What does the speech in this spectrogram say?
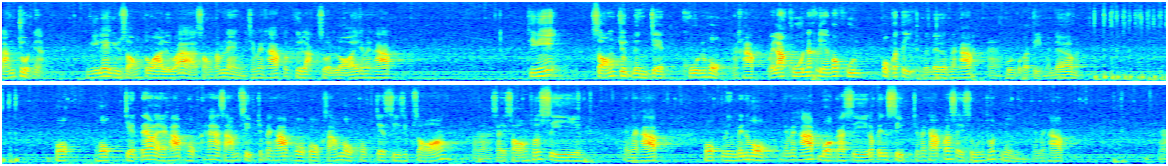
หลังจุดเนี่ยมีเลขอยู่ 2 ตัวหรือว่า 2 ตำแหน่งใช่ไหมครับ ก็คือหลักส่วนร้อยใช่ไหมครับ ทีนี้ 2.17 คูณ 6 นะครับ เวลาคูณนักเรียนก็คูณปกติเหมือนเดิมนะครับอ่าคูณปกติเหมือนเดิม 6 6 7 ได้เท่าไหร่ครับ 6 5 30 ใช่ไหมครับ 6 6 3 6 6 7 42อ่าใส่ 2 ทด4ใช่ไหมครับ 6 1 เป็น6ใช่ไหมครับ บวกกับ 4 ก็เป็น 10 ใช่ไหมครับ ก็ใส่ 0 ทด 1 ใช่ไหมครับอ่า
